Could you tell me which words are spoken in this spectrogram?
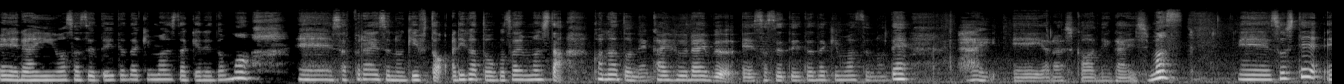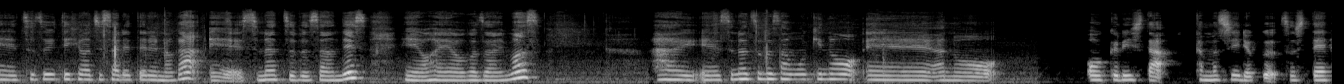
えー、LINE をさせていただきましたけれども、えー、サプライズのギフトありがとうございました。この後ね、開封ライブ、えー、させていただきますので、はい、えー、よろしくお願いします。えー、そして、えー、続いて表示されているのが、えー、砂粒さんです、えおはようございます。はい、え砂粒さんも昨日、えあの、お送りした魂力、そして、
